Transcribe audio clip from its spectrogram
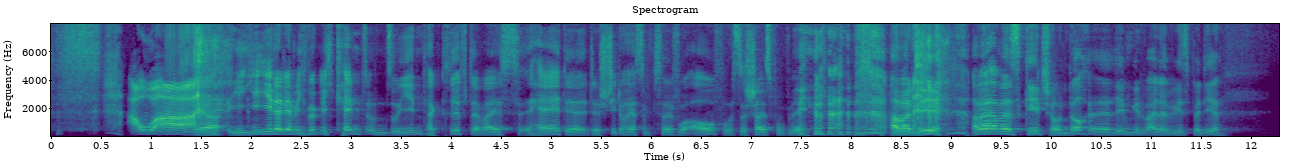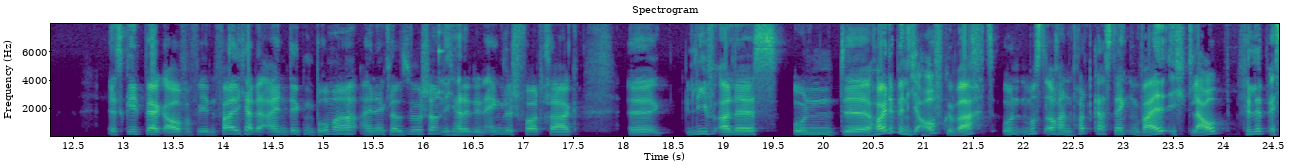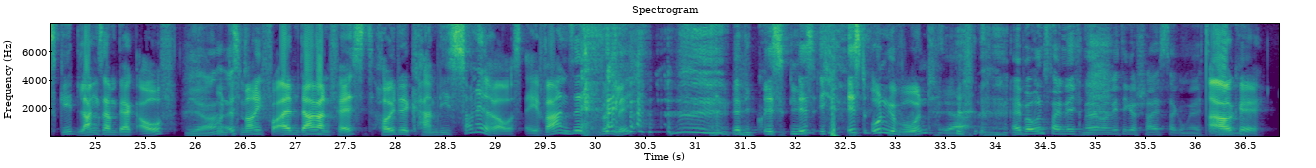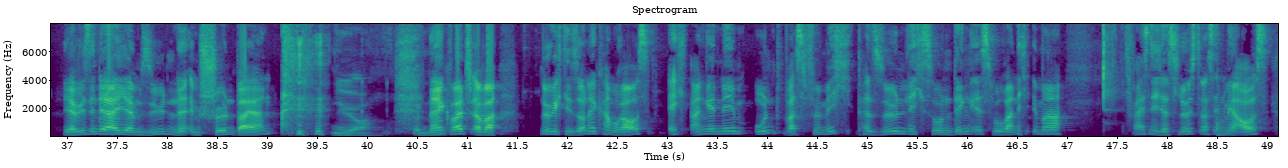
Aua! Ja, jeder, der mich wirklich kennt und so jeden Tag trifft, der weiß, hä, der, der steht doch erst um 12 Uhr auf, wo ist das scheiß Problem? aber nee, aber, aber es geht schon. Doch, äh, Leben geht weiter. Wie ist es bei dir? Es geht bergauf auf jeden Fall. Ich hatte einen dicken Brummer, eine Klausur schon. Ich hatte den Englischvortrag. Äh, lief alles und äh, heute bin ich aufgewacht und musste auch an einen Podcast denken, weil ich glaube, Philipp, es geht langsam bergauf. Ja. Und echt? das mache ich vor allem daran fest. Heute kam die Sonne raus. Ey, Wahnsinn, wirklich. ja, die, ist, die, ist, ist ungewohnt. ja. Ey, bei uns war nicht, ne? War ein richtiger Scheißtag, um ehrlich zu Ah, okay. Ja, wir sind ja hier im Süden, ne? Im schönen Bayern. ja. Nein, Quatsch, aber wirklich, die Sonne kam raus, echt angenehm. Und was für mich persönlich so ein Ding ist, woran ich immer ich weiß nicht, das löst was in mir aus,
